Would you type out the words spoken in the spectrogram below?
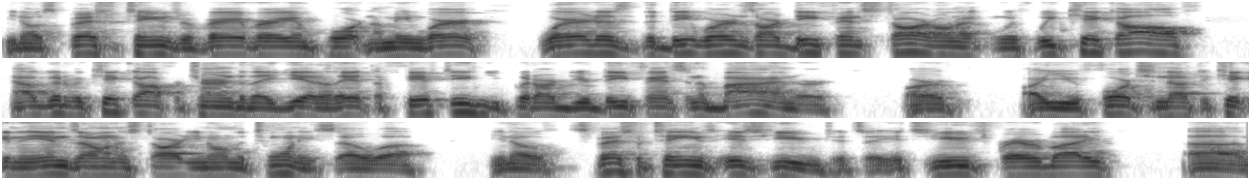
you know, special teams are very very important. I mean, where where does the de- where does our defense start on it? If we kick off, how good of a kickoff return do they get? Are they at the fifty? You put our your defense in a bind, or or are you fortunate enough to kick in the end zone and start, you know, on the 20? So, uh, you know, special teams is huge. It's a, it's huge for everybody. Uh,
